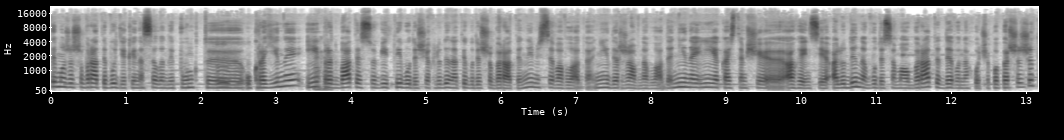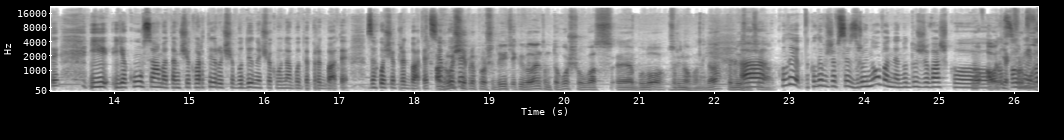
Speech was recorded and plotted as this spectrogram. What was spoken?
Ти можеш обрати будь-який населений пункт е, України і придбати собі. Ти будеш як людина, ти будеш обирати не місцева влада, ні державна влада, ні на- ні якась там ще агенція. А людина буде сама обирати, де вона хоче, по-перше, жити, і яку саме там чи квартиру, чи будиночок вона буде придбати, захоче придбати. Це а гроші, буде... я перепрошую, дають еквівалентом того, що у вас е, було зруйноване, да? приблизно А, ціна. коли, коли вже все зруйноване, ну дуже важко Ну, а от як оцінити. формується?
